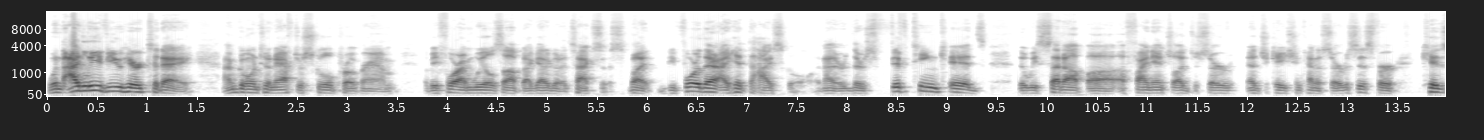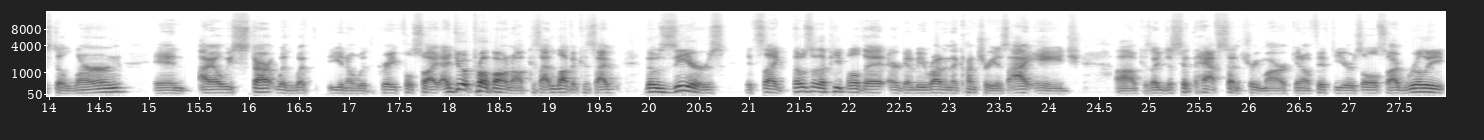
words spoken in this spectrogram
when I leave you here today, I'm going to an after school program. Before I'm wheels up, I got to go to Texas. But before there, I hit the high school, and I, there's 15 kids that we set up a, a financial edu- education kind of services for kids to learn and I always start with what you know with grateful. So I, I do it pro bono because I love it because I those Zers it's like those are the people that are going to be running the country as I age because uh, I just hit the half century mark, you know, 50 years old. So I'm really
